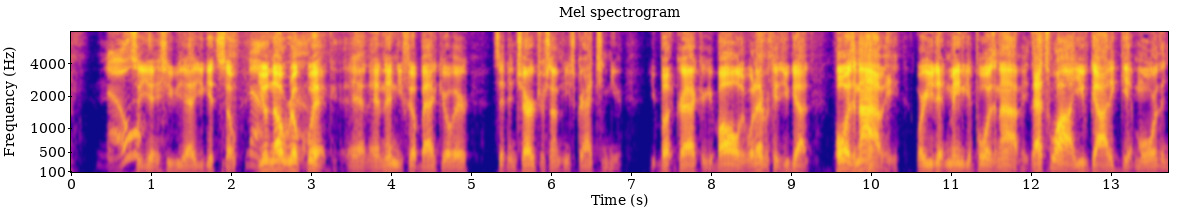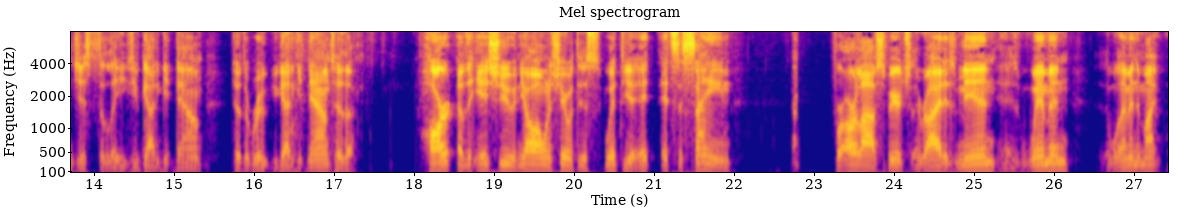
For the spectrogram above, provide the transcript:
no. So yeah, you, yeah, you get so No, you'll know real no. quick, and and then you feel bad. You're over there sitting in church or something, you scratching your your butt crack or your balls or whatever because you got poison ivy where you didn't mean to get poison ivy. That's why you've got to get more than just the leaves. You've got to get down to the root. You got to get down to the heart of the issue. And y'all, I want to share with this with you. It it's the same for our lives spiritually, right? As men, as women, the women that might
